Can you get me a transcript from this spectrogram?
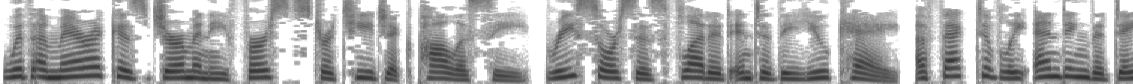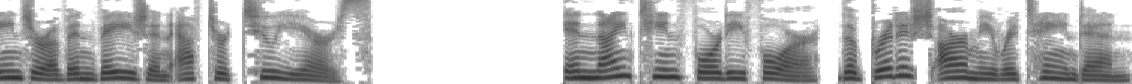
With America's Germany First strategic policy, resources flooded into the UK, effectively ending the danger of invasion after two years. In 1944, the British Army retained an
